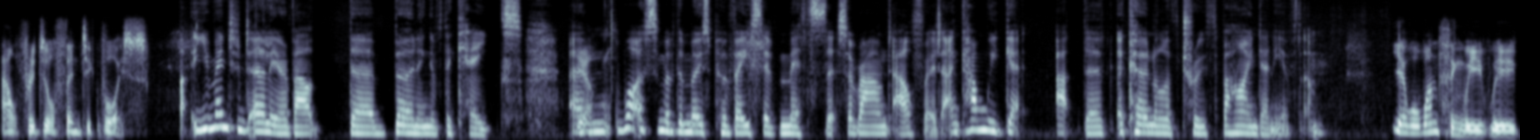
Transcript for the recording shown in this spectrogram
Alfred's authentic voice. Uh, you mentioned earlier about the burning of the cakes. Um, yeah. What are some of the most pervasive myths that surround Alfred, and can we get at the a kernel of truth behind any of them? Yeah, well, one thing we we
